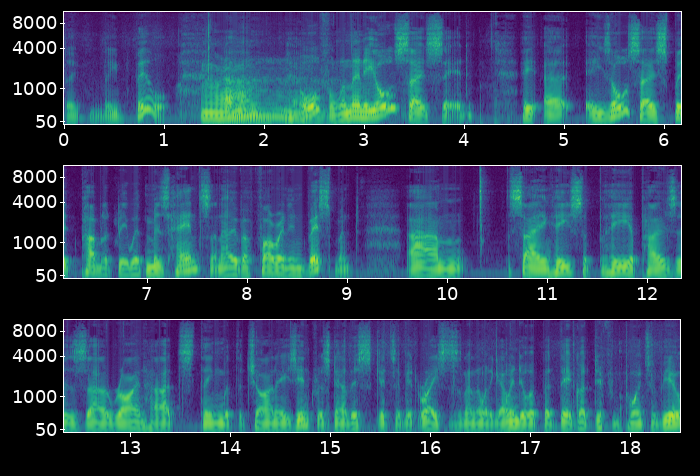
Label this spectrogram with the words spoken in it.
the, the bill. Um, awful. And then he also said he uh, he's also split publicly with Ms. Hanson over foreign investment. Um, saying he he opposes uh, Rinehart's thing with the Chinese interest. Now this gets a bit racist, and I don't want to go into it, but they've got different points of view,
